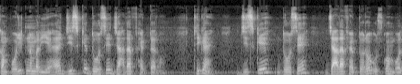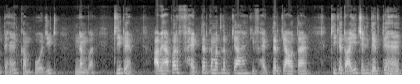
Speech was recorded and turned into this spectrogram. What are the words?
कंपोजिट नंबर ये है जिसके दो से ज़्यादा फैक्टर हो। ठीक है, जिसके दो से ज़्यादा फैक्टर हो, उसको हम बोलते हैं कंपोजिट नंबर ठीक है अब यहाँ पर फैक्टर का मतलब क्या है? कि फैक्टर क्या होता है? ठीक है तो आइए चलिए देखते हैं।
